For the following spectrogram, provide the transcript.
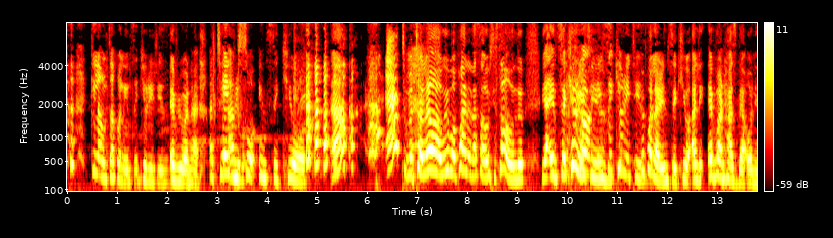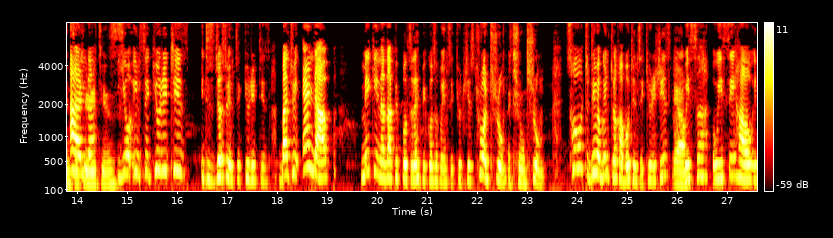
Kila mtu ako na insecurities. everyone has ati i'm so insecure eh? Eh tumetolewa wimbo pale na sauti soul ya insecurities. Insecurities. people are insecure. And everyone has their own and insecurities. your insecurities it is just your insecurities. But we end up making other people's life because of insecurities. True true? Eh, true. true. So today we're going to talk about insecurities. Yeah. we see, we see how it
